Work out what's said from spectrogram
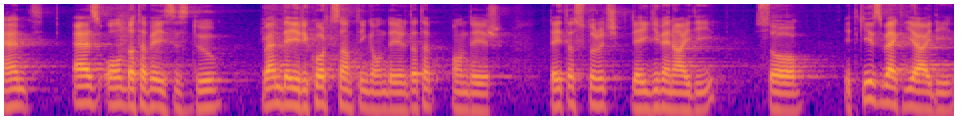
And as all databases do, when they record something on their data, on their data storage, they give an ID. So it gives back the ID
